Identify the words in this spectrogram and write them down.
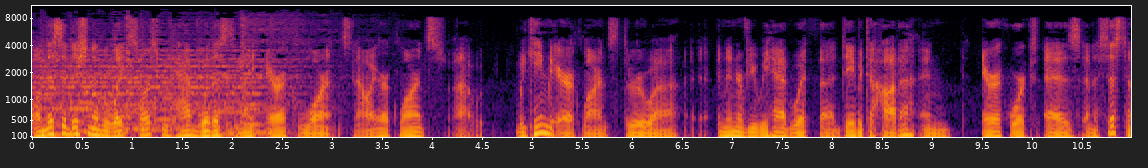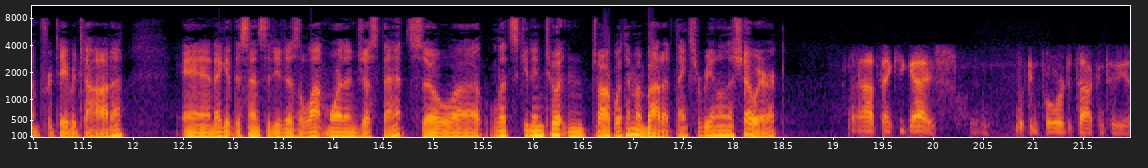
On this edition of the Light Source, we have with us tonight Erik Lawrence. Now, Erik Lawrence, uh, we came to Erik Lawrence through uh, an interview we had with uh, David Tejada, and Erik works as an assistant for David Tejada, and I get the sense that he does a lot more than just that. So uh, let's get into it and talk with him about it. Thanks for being on the show, Erik. Uh, thank you guys. Looking forward to talking to you.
